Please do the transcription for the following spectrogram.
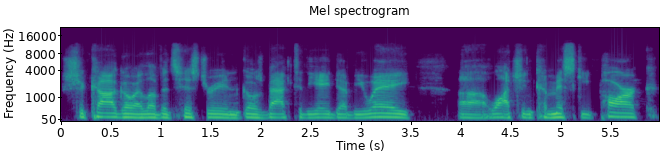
Chicago. I love its history and it goes back to the AWA, uh, watching Comiskey Park,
